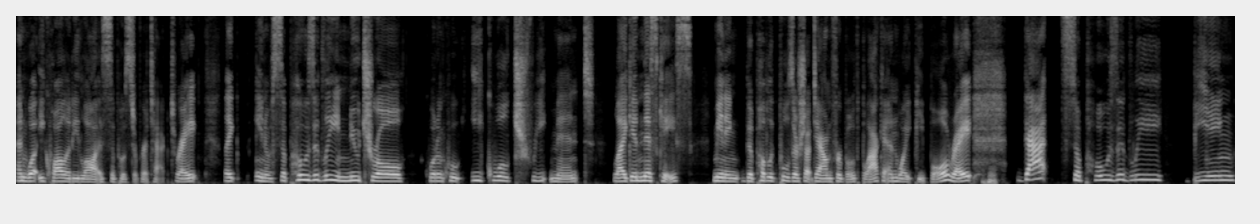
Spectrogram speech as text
and what equality law is supposed to protect, right? Like, you know, supposedly neutral, quote unquote, equal treatment, like in this case, meaning the public pools are shut down for both black and white people, right? Mm-hmm. That supposedly being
